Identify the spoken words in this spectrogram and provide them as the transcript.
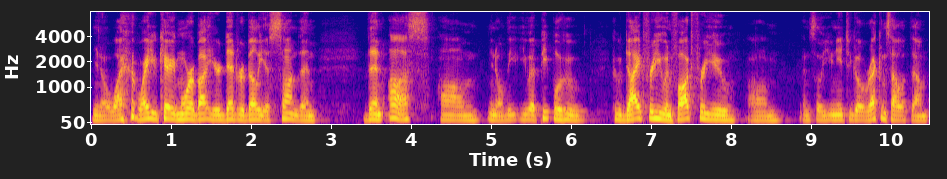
You know why why you caring more about your dead rebellious son than than us? Um, you know, you had people who who died for you and fought for you, um, and so you need to go reconcile with them."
